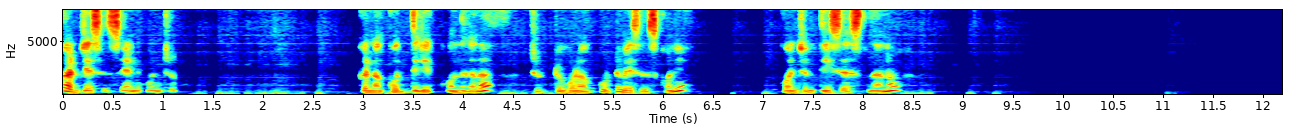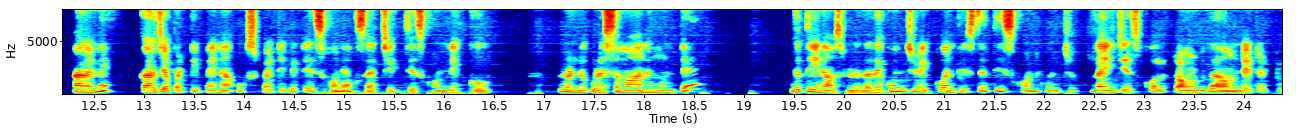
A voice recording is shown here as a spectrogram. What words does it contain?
కట్ చేసేసేయండి కొంచెం. ఇక్కడ నాకు కొద్దిగా ఎక్కువ ఉంది కదా చుట్టూ కూడా కుట్టు వేసేసుకొని కొంచెం తీసేస్తున్నాను. అలానే కాజా పట్టి పైన ఉక్స్ పట్టి పెట్టేసుకొని ఒకసారి చెక్ చేసుకోండి నెక్ రెండు కూడా సమానంగా ఉంటే ఇంకా తీన అవసరం లేదు. అదే కొంచెం ఎక్కువ అనిపిస్తే తీసుకోండి కొంచెం. లైన్ చేసుకోవాలి రౌండ్గా ఉండేటట్టు.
